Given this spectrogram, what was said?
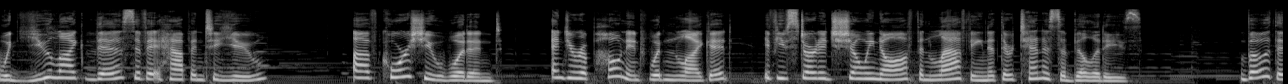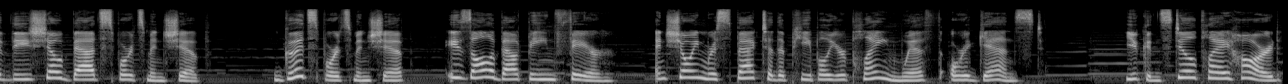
Would you like this if it happened to you? Of course you wouldn't. And your opponent wouldn't like it if you started showing off and laughing at their tennis abilities. Both of these show bad sportsmanship. Good sportsmanship is all about being fair and showing respect to the people you're playing with or against. You can still play hard,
